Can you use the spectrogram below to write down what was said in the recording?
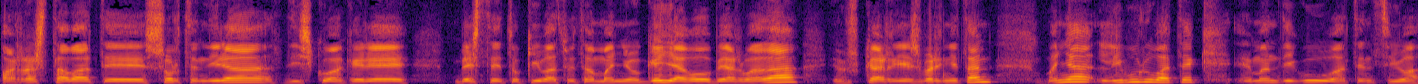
parrasta bat e, sortzen dira, diskoak ere beste toki batzuetan baino gehiago behar bada, Euskarri ezberdinetan, baina liburu batek eman digu atentzioa,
